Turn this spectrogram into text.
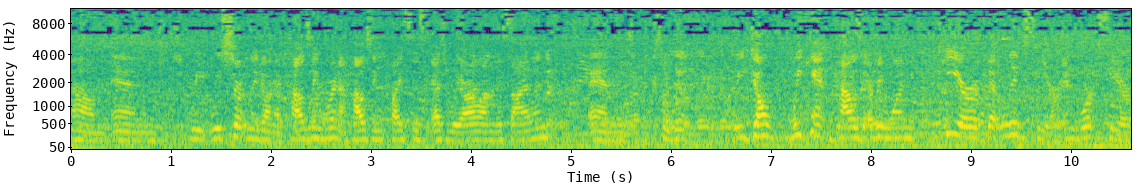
um, and we, we certainly don't have housing. We're in a housing crisis as we are on this island, and so we, we don't we can't house everyone here that lives here and works here.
